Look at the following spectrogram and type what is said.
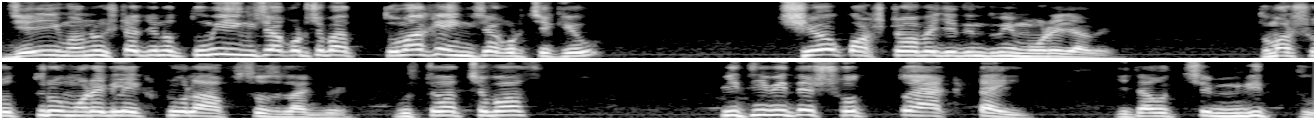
যেই মানুষটার জন্য তুমি হিংসা করছ বা তোমাকে হিংসা করছে কেউ, সেও কষ্ট হবে যেদিন তুমি মরে যাবে। তোমার শত্রু মরে গেলে একটু হলে আফসোস লাগবে। বুঝতে পারছ বস পৃথিবীতে সত্য একটাই যেটা হচ্ছে মৃত্যু।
